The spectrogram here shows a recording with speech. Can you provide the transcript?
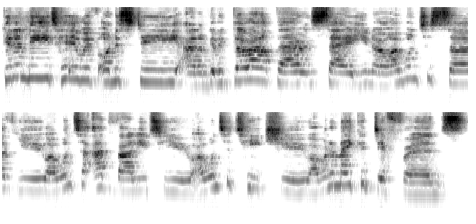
going to lead here with honesty and I'm going to go out there and say, you know, I want to serve you. I want to add value to you. I want to teach you. I want to make a difference.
